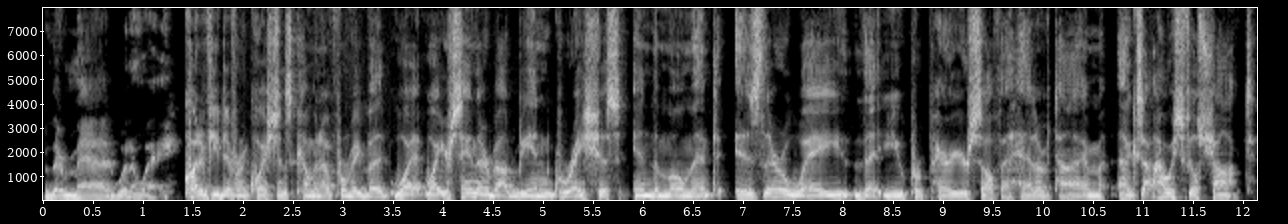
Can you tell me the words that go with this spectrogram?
their mad went away. Quite a few different questions coming up for me but what what you're saying there about being gracious in the moment is there a way that you prepare yourself ahead of time? Because i always feel shocked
